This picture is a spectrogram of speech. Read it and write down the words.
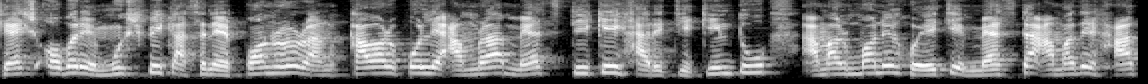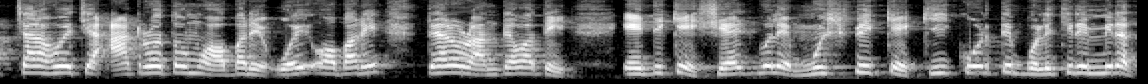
শেষ ওভারে মুশফিক হাসানের পনেরো রান খাওয়ার ফলে আমরা ম্যাচ টিকেই হারেছি কিন্তু আমার মনে হয়েছে, ম্যাচটা আমাদের হাতছাড়া হয়েছে আঠারোতম ওভারে। ওই ওভারে তেরো রান দেওয়াতেই। এদিকে শেষ বলে মুশফিককে কি করতে বলেছিলেন মিরাজ,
